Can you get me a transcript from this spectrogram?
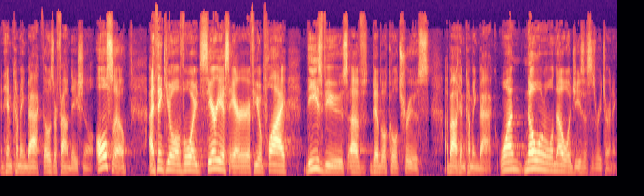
and Him coming back, those are foundational. Also, I think you'll avoid serious error if you apply these views of biblical truths about him coming back. One, no one will know when Jesus is returning.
